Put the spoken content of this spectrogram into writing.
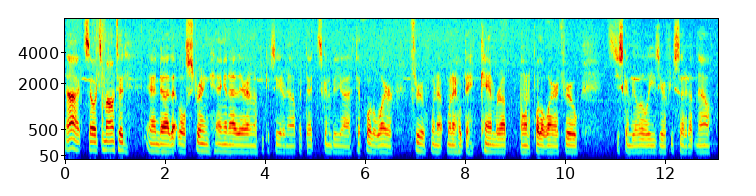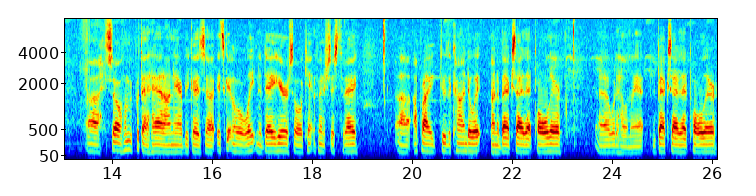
Alright, so it's mounted and uh, that little string hanging out of there, I don't know if you can see it or not, but that's going to be uh, to pull the wire through. When I, when I hook the camera up, I want to pull the wire through. It's just going to be a little easier if you set it up now. Uh, so let me put that hat on there because uh, it's getting a little late in the day here, so I can't finish this today. Uh, I'll probably do the conduit on the back side of that pole there. Uh, where the hell am I at? The back side of that pole there.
